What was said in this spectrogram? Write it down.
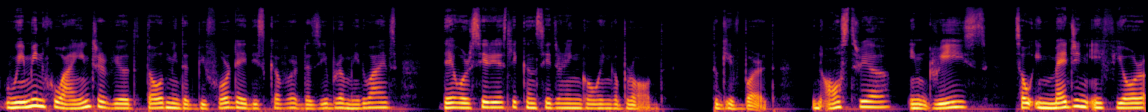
women who I interviewed told me that before they discovered the zebra midwives, they were seriously considering going abroad to give birth in Austria, in Greece. So imagine if you're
